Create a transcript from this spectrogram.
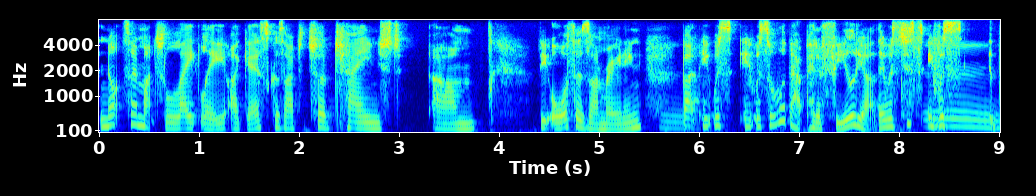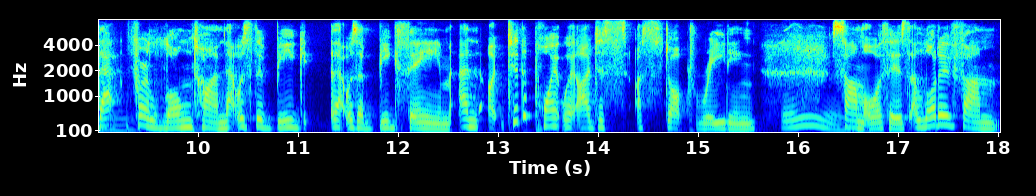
not so much lately i guess because i've sort of changed um, the authors I'm reading, but it was it was all about pedophilia. There was just it was that for a long time. That was the big that was a big theme, and uh, to the point where I just I stopped reading some authors. A lot of um,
